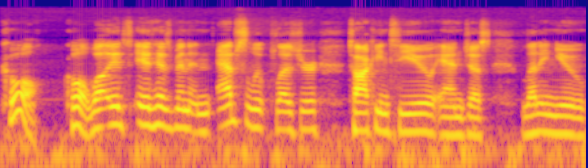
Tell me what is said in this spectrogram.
Cool. Cool. Well, it's it has been an absolute pleasure talking to you and just letting you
